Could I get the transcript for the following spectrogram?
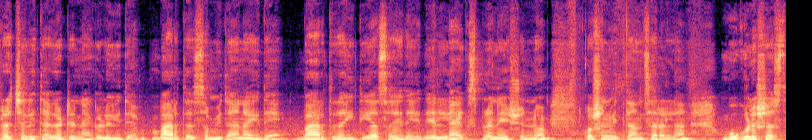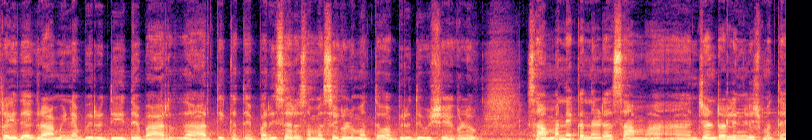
ಪ್ರಚಲಿತ ಘಟನೆಗಳು ಇದೆ. ಭಾರತದ ಸಂವಿಧಾನ ಇದೆ, ಭಾರತದ ಇತಿಹಾಸ ಇದೆ. ಇದೆಲ್ಲ ಎಕ್ಸ್ಪ್ಲನೇಷನ್ನು ಕ್ವಶನ್ ವಿತ್ ಆನ್ಸರ್ ಅಲ್ಲ. ಭೂಗೋಳಶಾಸ್ತ್ರ ಇದೆ, ಗ್ರಾಮೀಣ ಅಭಿವೃದ್ಧಿ ಇದೆ, ಭಾರತದ ಆರ್ಥಿಕತೆ, ಪರಿಸರ ಸಮಸ್ಯೆಗಳು ಮತ್ತು ಅಭಿವೃದ್ಧಿ ವಿಷಯಗಳು. ಸಾಮಾನ್ಯ ಕನ್ನಡ, ಸಾಮ ಜನರಲ್ ಇಂಗ್ಲೀಷ್ ಮತ್ತು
